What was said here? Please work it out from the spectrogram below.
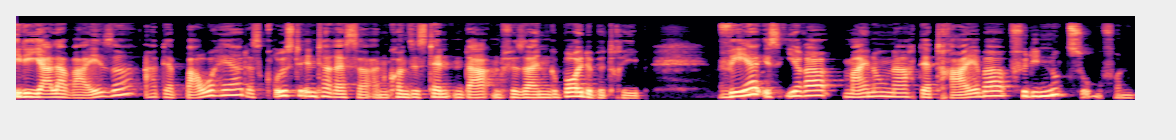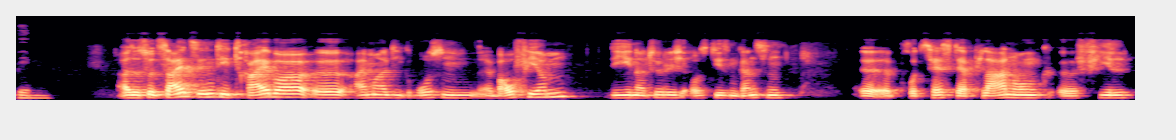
Idealerweise hat der Bauherr das größte Interesse an konsistenten Daten für seinen Gebäudebetrieb. Wer ist Ihrer Meinung nach der Treiber für die Nutzung von BIM? Also zurzeit sind die Treiber äh, einmal die großen äh, Baufirmen, die natürlich aus diesem ganzen äh, Prozess der Planung äh, viel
